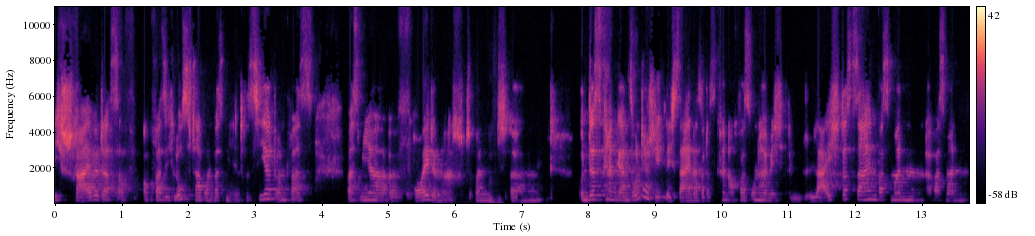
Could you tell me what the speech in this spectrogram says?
ich schreibe das, auf, auf was ich Lust habe und was mich interessiert und was, was mir äh, Freude macht. Und mhm. ähm, und das kann ganz unterschiedlich sein. Also das kann auch was unheimlich Leichtes sein, was man, was man,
